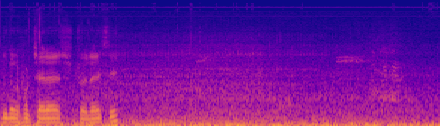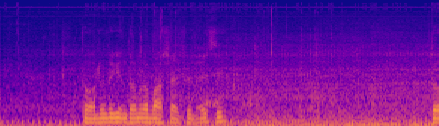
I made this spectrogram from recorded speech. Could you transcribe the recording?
দুর্গাপুর চাইলে চলে আসছি তো অলরেডি কিন্তু আমরা বাসায় চলে এসেছি তো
